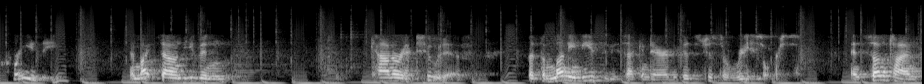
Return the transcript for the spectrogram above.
crazy. It might sound even counterintuitive, but the money needs to be secondary because it's just a resource. And sometimes,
